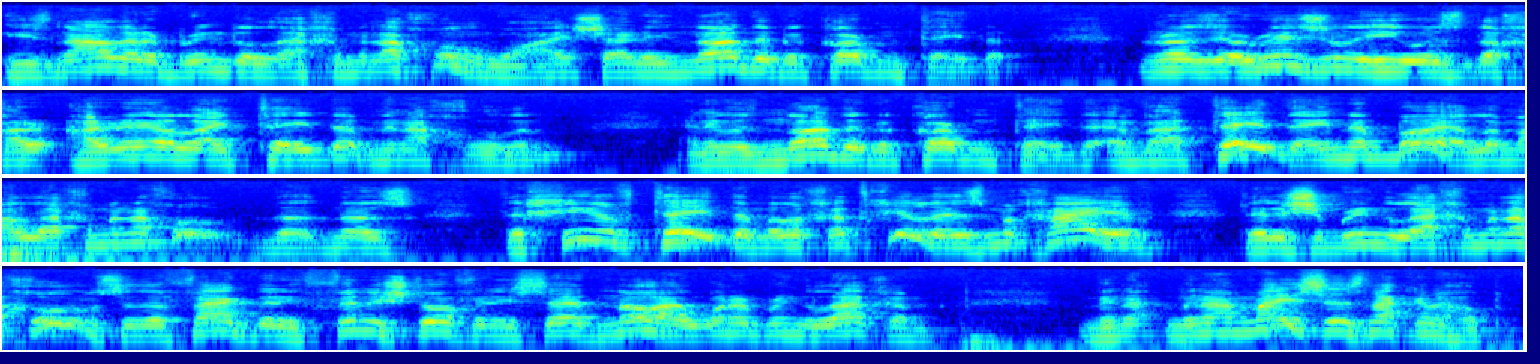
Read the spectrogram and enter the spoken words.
he's now going to bring the lechem menachulin. Why? Shari nada b'karbon teida. Originally, he was the hareo like teida menachulin and he was nodded with korban teda, and vateda in a boy, alam alechem menachul. The chiyuv teda melachatchila is mechayiv that he should bring lechem menachulim. So the fact that he finished off and he said, "No, I want to bring lechem," minamaisa is not going to help him.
